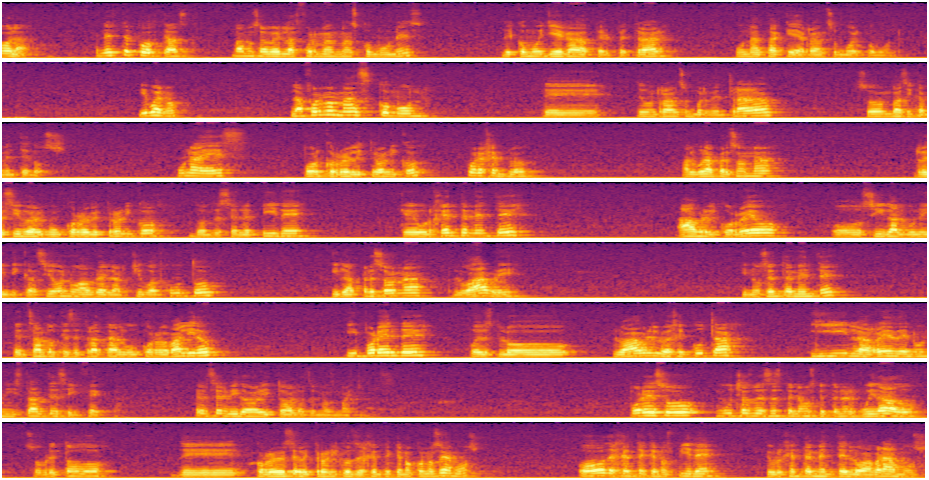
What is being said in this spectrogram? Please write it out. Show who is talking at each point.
Speaker 1: Hola, en este podcast vamos a ver las formas más comunes de cómo llega a perpetrar un ataque de ransomware común. Y bueno, la forma más común de, de un ransomware de entrada son básicamente dos. Una es por correo electrónico, por ejemplo, alguna persona recibe algún correo electrónico donde se le pide que urgentemente abre el correo o siga alguna indicación o abre el archivo adjunto y la persona lo abre inocentemente pensando que se trata de algún correo válido y por ende pues lo, lo abre, lo ejecuta y la red en un instante se infecta. El servidor y todas las demás máquinas. Por eso muchas veces tenemos que tener cuidado, sobre todo de correos electrónicos de gente que no conocemos o de gente que nos pide que urgentemente lo abramos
